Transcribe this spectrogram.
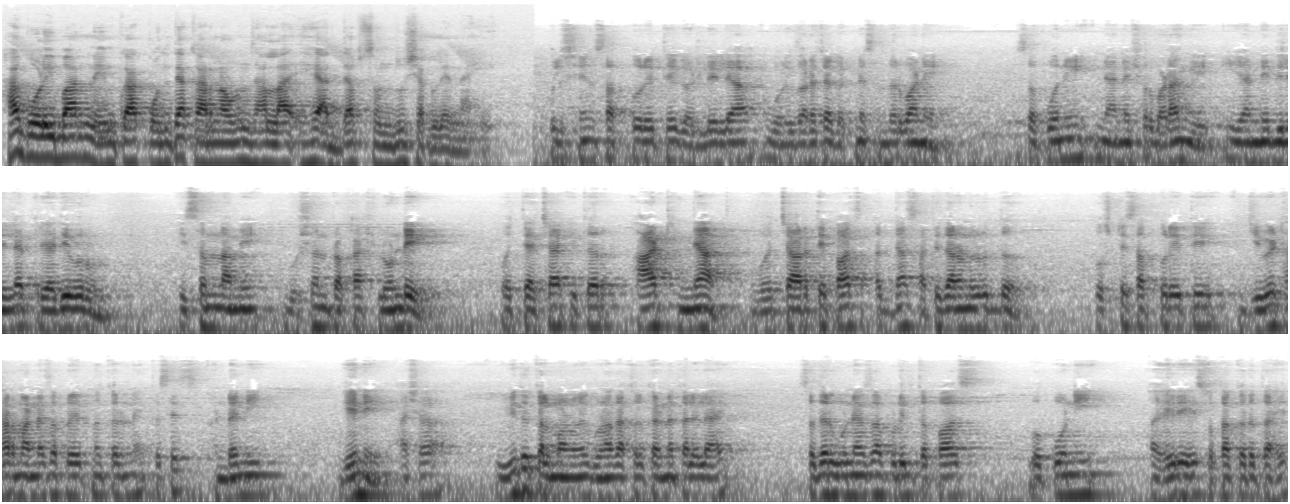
हा गोळीबार नेमका कोणत्या कारणावरून झाला हे अद्याप समजू शकले नाही. पोलीस सातपूर येथे घडलेल्या गोळीबाराच्या घटनेसंदर्भाने सपोनी ज्ञानेश्वर भडांगे यांनी दिलेल्या फिर्यादीवरून इसम नामे भूषण प्रकाश लोंडे व त्याच्या इतर आठ ज्ञात व चार ते पाच अज्ञात साथीदारांविरुद्ध पोस्टे सातपूर येथे जीवे ठार मारण्याचा प्रयत्न करणे तसेच खंडणी घेणे अशा विविध कलमांमुळे गुन्हा दाखल करण्यात आलेला आहे. सदर गुन्ह्याचा पुढील तपास व पोनी अहेरे हे स्वतः करत आहेत.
